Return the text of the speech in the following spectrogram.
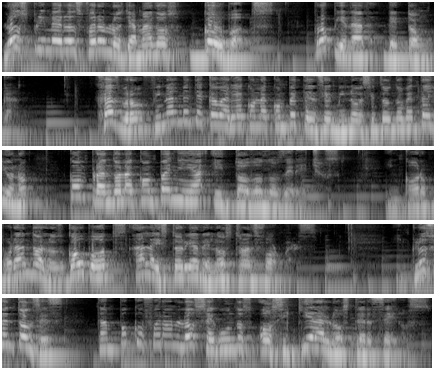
Los primeros fueron los llamados GoBots, propiedad de Tonka. Hasbro finalmente acabaría con la competencia en 1991, comprando la compañía y todos los derechos, incorporando a los GoBots a la historia de los Transformers. Incluso entonces, tampoco fueron los segundos o siquiera los terceros.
